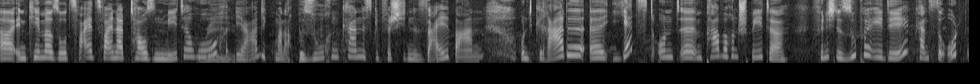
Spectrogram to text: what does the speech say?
äh, in Kema so zwei, zweieinhalbtausend Meter hoch, Ui. ja, die man auch besuchen kann. Es gibt verschiedene Seilbahnen und gerade äh, jetzt und äh, ein paar Wochen später finde ich eine super Idee. Kannst du unten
